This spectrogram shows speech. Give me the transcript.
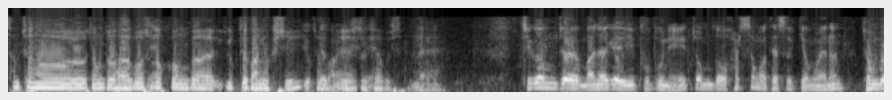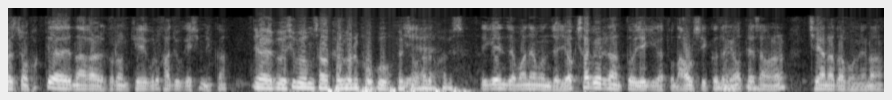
3천호 정도 하고 수도권과 6대 광역시 예. 육대 좀, 광역시 예, 그렇게 하고 있습니다. 네. 지금 이제 만약에 이 부분이 좀 더 활성화됐을 경우에는 정부에서 좀 확대해 나갈 그런 계획으로 가지고 계십니까? 예, 그 시범사 결과를 보고 결정하도록 예. 하겠습니다. 이게 이제 뭐냐면 이제 역차별이라는 또 얘기가 또 나올 수 있거든요. 네. 대상을 제한하다 보면은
